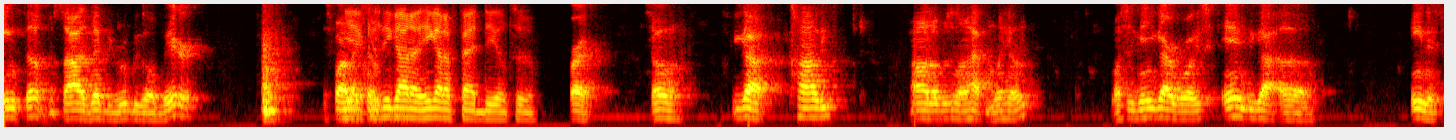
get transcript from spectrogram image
inked up besides maybe Rudy Gobert. As far Yeah, like because he got a he got a fat deal too. right. So you got Conley. I don't know what's gonna happen with him. Once again, you got Royce, and we got uh Enes.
